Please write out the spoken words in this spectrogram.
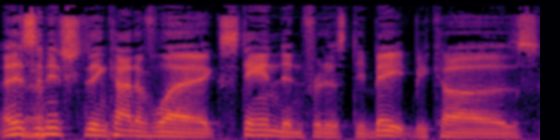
And it's an interesting kind of like stand in for this debate because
